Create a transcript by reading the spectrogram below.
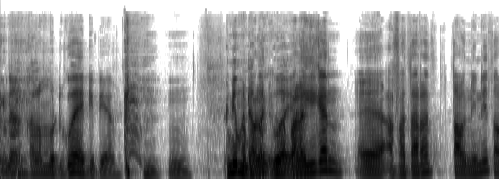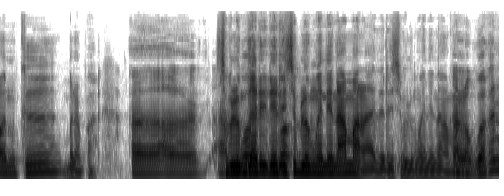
Nah kalau menurut gue ya Dip ya. Ini mendapat apalagi, gue ya. apalagi kan eh, Avatar tahun ini tahun ke berapa? Eh, Sebelum gua- dari dari gua- sebelum ganti nama lah, dari sebelum ganti nama. Kalau gue kan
